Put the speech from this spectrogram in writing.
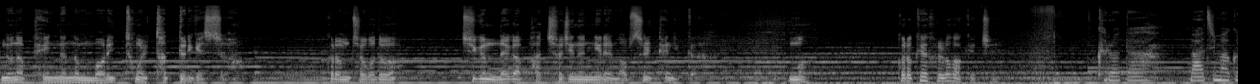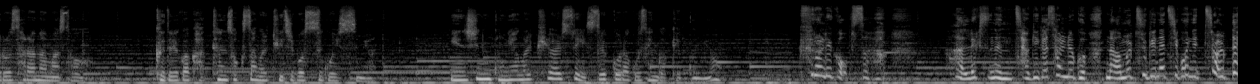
눈앞에 있는 놈 머리통을 터뜨리겠어. 그럼 적어도 지금 내가 받쳐지는 일은 없을 테니까. 뭐 그렇게 흘러갔겠지. 그러다 마지막으로 살아남아서 그들과 같은 석상을 뒤집어 쓰고 있으면 인신 공양을 피할 수 있을 거라고 생각했군요. 그럴 리가 없어요. 알렉스는 자기가 살려고 남을 죽이는 직원이 절대...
